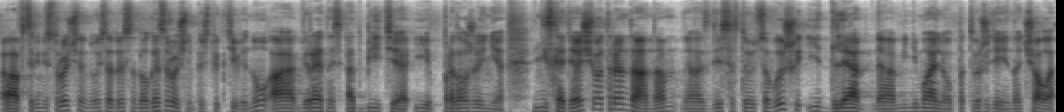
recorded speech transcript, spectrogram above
а, в среднесрочной, ну и, соответственно, долгосрочной перспективе. Ну, а вероятность отбития и продолжения нисходящего тренда, она здесь остается выше. И для минимального подтверждения начала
